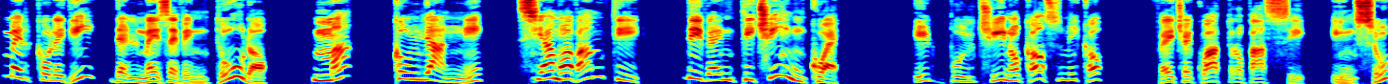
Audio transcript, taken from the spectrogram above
mercoledì del mese venturo, ma con gli anni siamo avanti di venticinque. Il pulcino cosmico fece quattro passi in su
